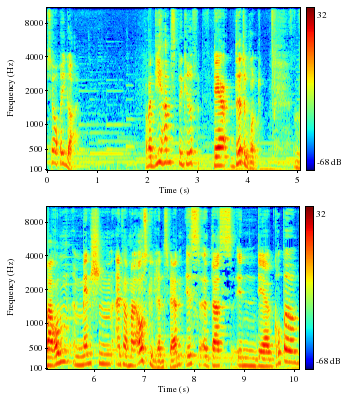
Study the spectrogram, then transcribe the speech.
Ist ja auch egal. Aber die haben es begriffen. Der dritte Grund warum Menschen einfach mal ausgegrenzt werden, ist, äh, dass in der Gruppe,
